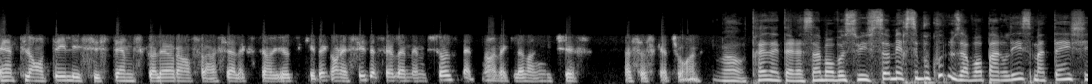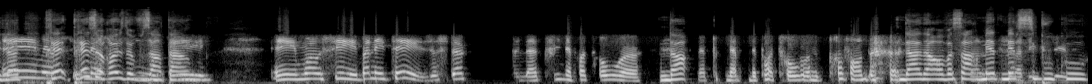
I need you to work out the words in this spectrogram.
implanter les systèmes scolaires en français à l'extérieur du Québec, on essaie de faire la même chose maintenant avec la langue chef à Saskatchewan. Wow, très intéressant. Bon, on va suivre ça. Merci beaucoup de nous avoir parlé ce matin, Sheila. très, très heureuse de vous entendre. Et, moi aussi. bon été. J'espère que la pluie n'est pas trop euh, non n'est pas trop euh, profonde. Non non, on va s'en remettre. Merci beaucoup.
